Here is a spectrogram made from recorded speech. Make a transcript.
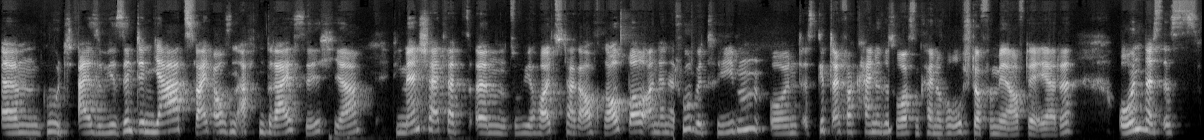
Ähm, gut, also wir sind im Jahr 2038, ja. Die Menschheit hat, ähm, so wie heutzutage auch, Raubbau an der Natur betrieben und es gibt einfach keine Ressourcen, keine Rohstoffe mehr auf der Erde. Und das ist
